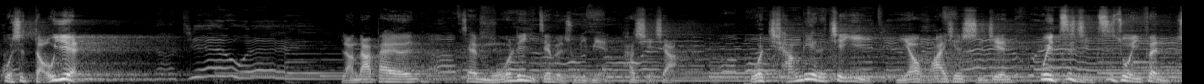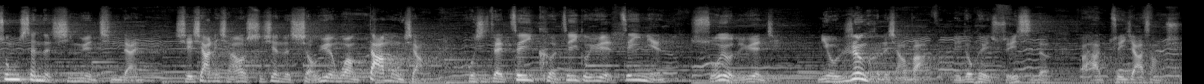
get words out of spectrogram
或是导演。朗达·拜恩在《魔力》这本书里面，他写下。我强烈的建议你要花一些时间，为自己制作一份终身的心愿清单，写下你想要实现的小愿望、大梦想，或是在这一刻、这一个月、这一年所有的愿景。你有任何的想法，你都可以随时的把它追加上去。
